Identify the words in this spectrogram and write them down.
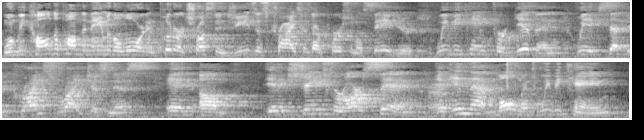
when we called upon the name of the Lord and put our trust in Jesus Christ as our personal Savior, we became forgiven. We accepted Christ's righteousness in, um, in exchange for our sin. And in that moment, we became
